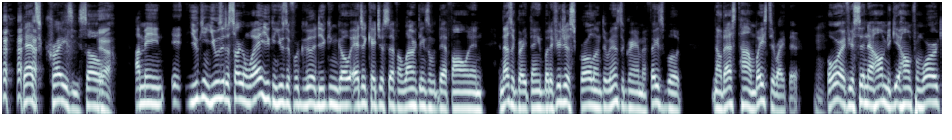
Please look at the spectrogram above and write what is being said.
that's crazy. So, yeah. I mean, it, you can use it a certain way. You can use it for good. You can go educate yourself and learn things with that phone, and and that's a great thing. But if you're just scrolling through Instagram and Facebook, no, that's time wasted right there. Mm-hmm. Or if you're sitting at home, you get home from work,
